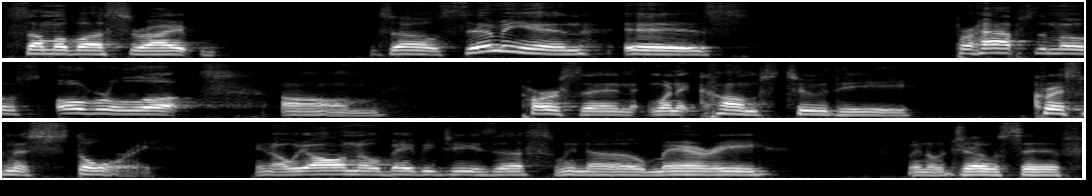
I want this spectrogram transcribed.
some of us, right? So Simeon is perhaps the most overlooked um, person when it comes to the Christmas story. You know, we all know baby Jesus, we know Mary, we know Joseph,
